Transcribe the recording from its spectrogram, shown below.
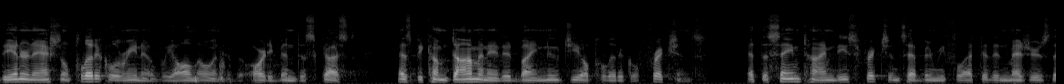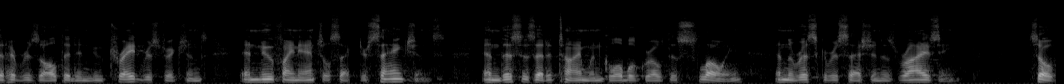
the international political arena, we all know and have already been discussed, has become dominated by new geopolitical frictions. At the same time, these frictions have been reflected in measures that have resulted in new trade restrictions and new financial sector sanctions. And this is at a time when global growth is slowing and the risk of recession is rising. So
